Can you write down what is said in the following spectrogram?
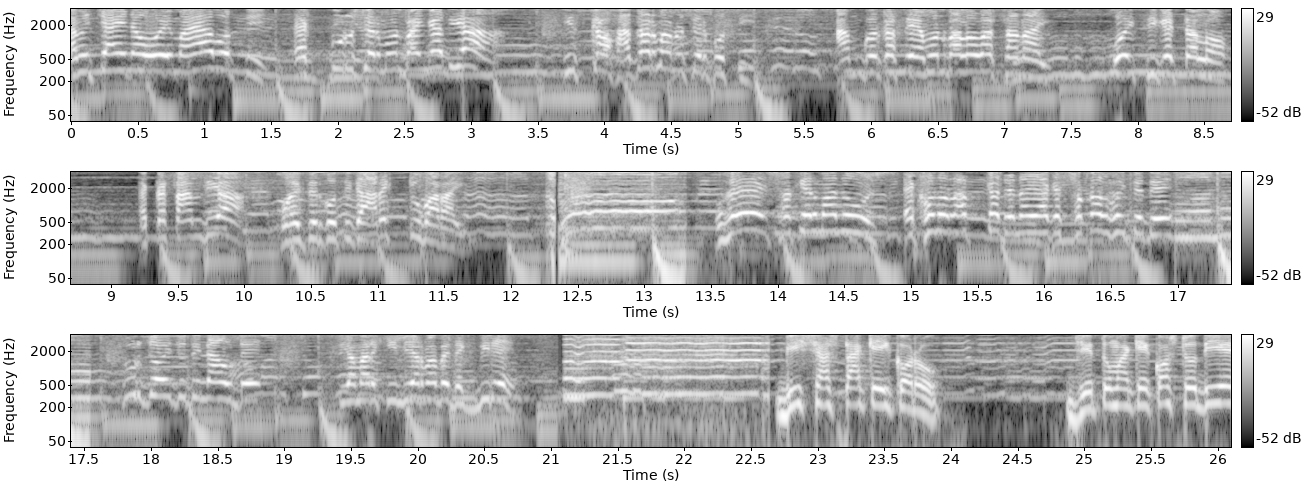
আমি চাই না ওই মায়াবতী। এক পুরুষের মন ভাঙ্গা দিয়া কিসকাও হাজার মানুষের প্রতি। আমগোর কাছে এমন ভালোবাসা নাই, ওই সিগারেটটা ল। একটা টান দিয়া বয়সের গতিটা আরেকটু বাড়াই। ওহে, শখের মানুষ, এখনও রাত কাটে নাই, আগে সকাল হইতে দে। সূর্যই যদি না উঠে, তুই আমার ক্লিয়ার ভাবে দেখবি রে। বিশ্বাস তাকেই করো। যে তোমাকে কষ্ট দিয়ে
